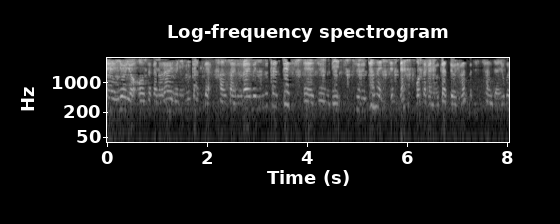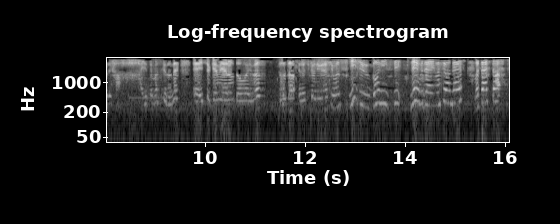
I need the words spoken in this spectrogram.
えいよいよ大阪のライブに向かって、関西のライブに向かって、え準備するためにですね、おます。サンちゃん横ではぁは言ってますけどね、え一生懸命やろうと思います。どうぞよろしくお願いします。25日、ネームで会いましょうね。また明日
